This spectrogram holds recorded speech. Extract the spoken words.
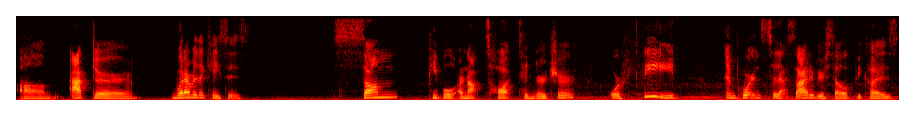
um, actor, whatever the case is, some people are not taught to nurture or feed importance to that side of yourself because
